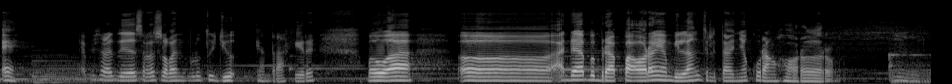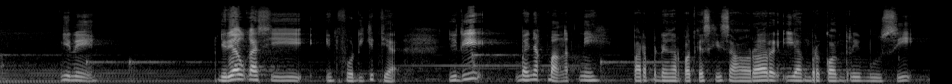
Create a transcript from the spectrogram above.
Eh, episode 187 yang terakhir bahwa eh, ada beberapa orang yang bilang ceritanya kurang horor. Hmm. Gini. Jadi aku kasih info dikit ya. Jadi banyak banget nih para pendengar podcast kisah horor yang berkontribusi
